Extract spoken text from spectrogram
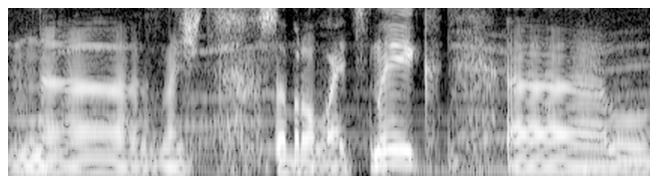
э, значит, собрал White Snake, э,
